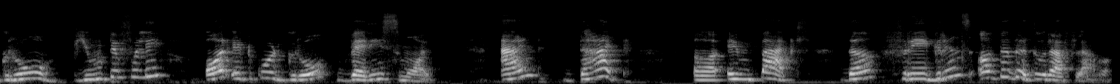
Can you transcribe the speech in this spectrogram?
grow beautifully or it could grow very small. And that uh, impacts the fragrance of the Dhatura flower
